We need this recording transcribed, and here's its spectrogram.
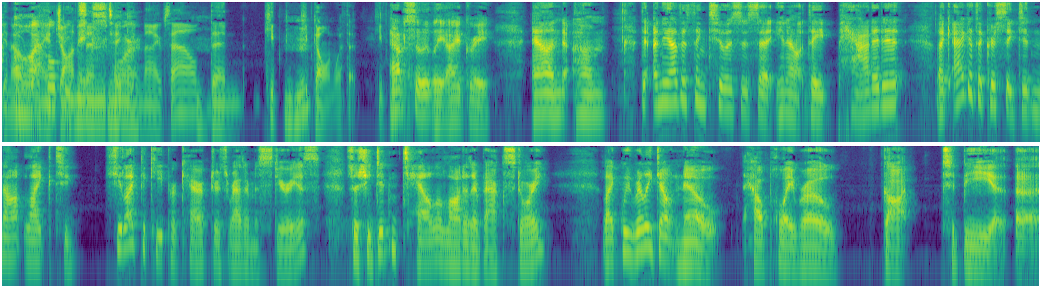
you know Oh, Rian Johnson taking more. Mm-hmm. Knives Out, then keep keep going with it. Keep going. Absolutely, I agree. And um, the, and the other thing too is is that you know they padded it. Like Agatha Christie did not like to. She liked to keep her characters rather mysterious, so she didn't tell a lot of their backstory. Like we really don't know how Poirot got to be uh, uh,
